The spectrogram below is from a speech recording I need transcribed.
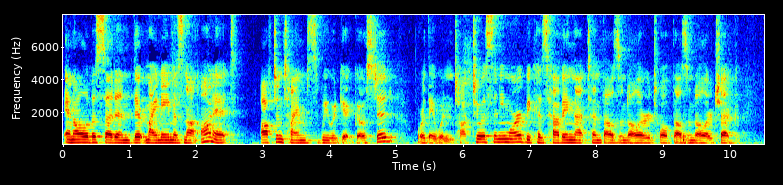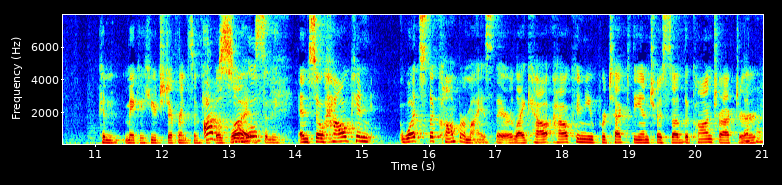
and all of a sudden that my name is not on it. Oftentimes we would get ghosted or they wouldn't talk to us anymore because having that $10,000 or $12,000 check can make a huge difference in people's lives. Absolutely. And so how can what's the compromise there? Like how how can you protect the interests of the contractor Uh-huh.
